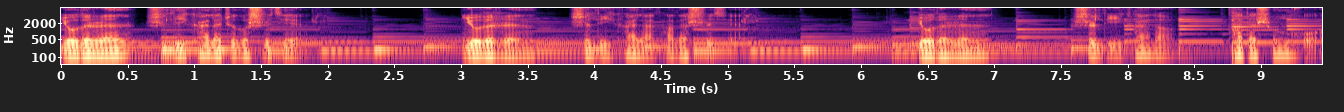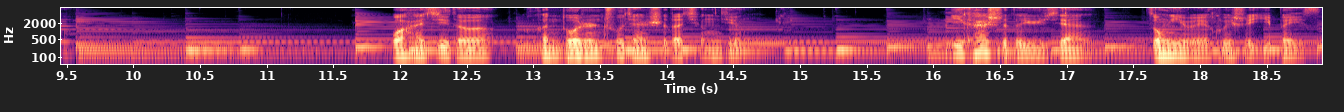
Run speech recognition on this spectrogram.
有的人是离开了这个世界，有的人是离开了他的视线，有的人是离开了。他的生活，我还记得很多人初见时的情景。一开始的遇见，总以为会是一辈子。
